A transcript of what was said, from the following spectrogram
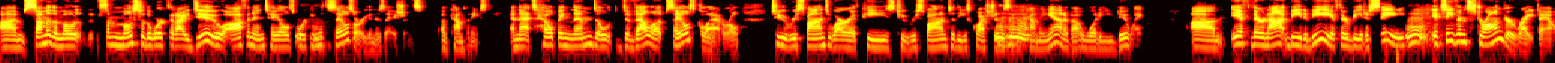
Um, some of the most some most of the work that I do often entails working mm-hmm. with sales organizations of companies and that's helping them to develop sales collateral to respond to RFPs, to respond to these questions mm-hmm. that are mm-hmm. coming in about what are you doing. Um, if they're not B2B, if they're B2C, mm. it's even stronger right now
